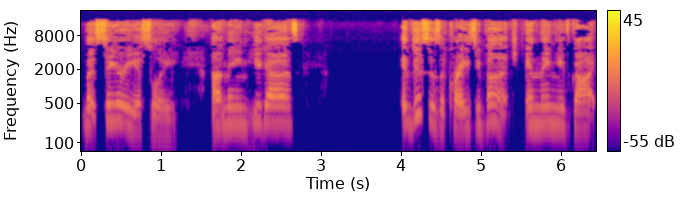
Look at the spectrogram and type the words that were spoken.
But seriously, I mean, you guys, eh, this is a crazy bunch. And then you've got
